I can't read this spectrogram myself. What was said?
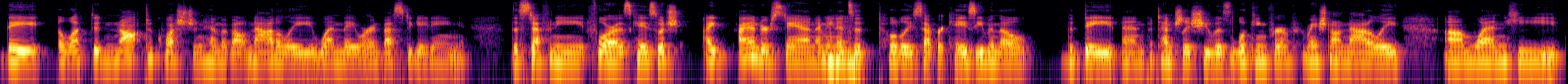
they elected not to question him about Natalee when they were investigating the Stephanie Flores case, which I, I understand. I mean, it's a totally separate case, even though the date and potentially she was looking for information on Natalee um, when he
